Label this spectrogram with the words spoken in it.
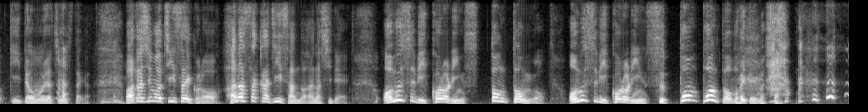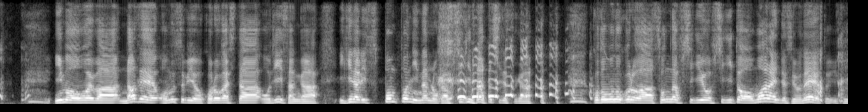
聞いて思い出しましたが。私も小さい頃花咲じいさんの話でおむすびコロリンすっとんとんをおむすびコロリンすっぽんぽんと覚えていました。今思えばなぜおむすびを転がしたおじいさんがいきなりすっぽんぽんになるのか不思議な話ですが 子供の頃はそんな不思議を不思議とは思わないんですよねという。そう。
